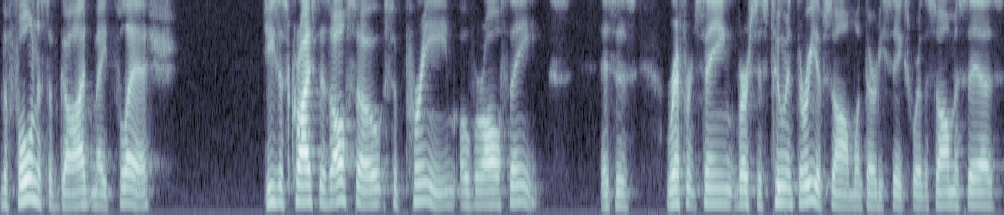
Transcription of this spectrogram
the fullness of God made flesh, Jesus Christ is also supreme over all things. This is referencing verses 2 and 3 of Psalm 136, where the psalmist says,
